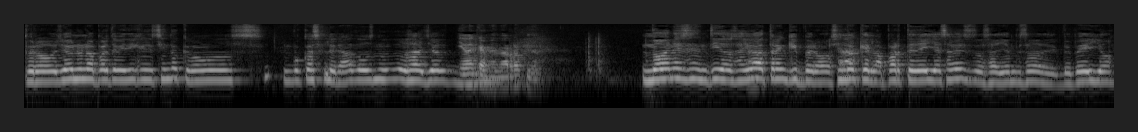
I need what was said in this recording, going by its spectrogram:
pero yo en una parte me dije, siento que vamos un poco acelerados, ¿no? o sea, yo... Iban caminando rápido. No en ese sentido, o sea, iba ah. tranqui, pero siento ah. que la parte de ella, ¿sabes? O sea, ya empezó de bebé y yo.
